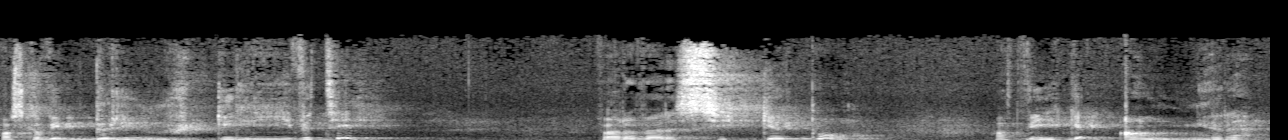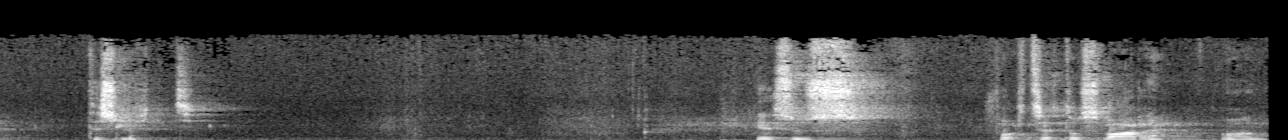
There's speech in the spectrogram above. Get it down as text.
Hva skal vi bruke livet til for å være sikker på at vi ikke angrer til slutt? Jesus fortsetter å svare, og han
